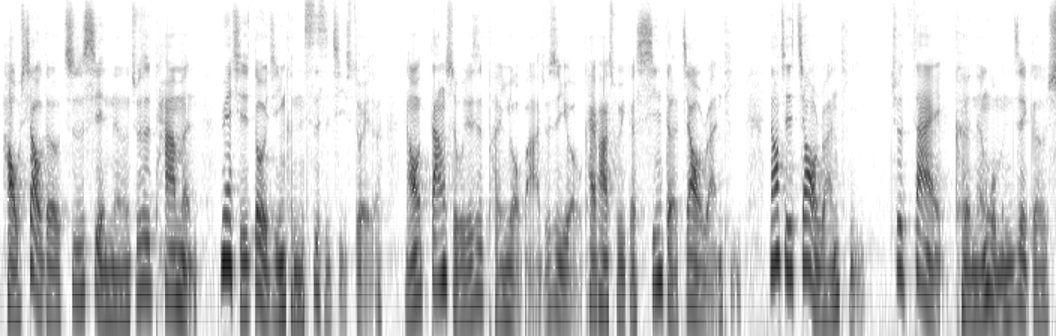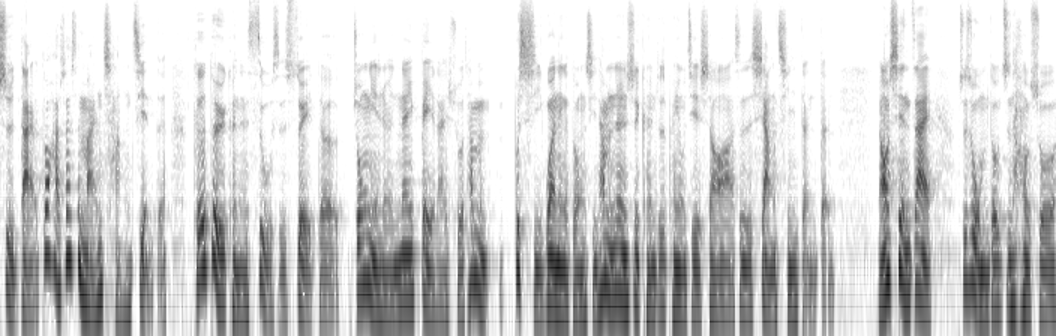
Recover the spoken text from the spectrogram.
好笑的支线呢，就是他们因为其实都已经可能四十几岁了，然后当时我觉得是朋友吧，就是有开发出一个新的交友软体，然后其实交友软体。就在可能我们这个世代都还算是蛮常见的，可是对于可能四五十岁的中年人那一辈来说，他们不习惯那个东西，他们认识可能就是朋友介绍啊，甚至相亲等等。然后现在就是我们都知道说，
